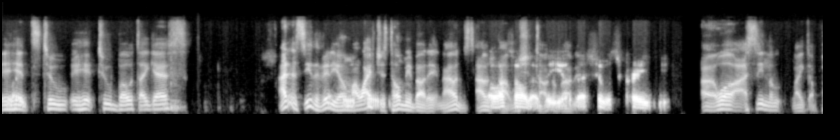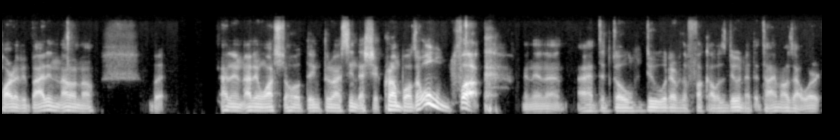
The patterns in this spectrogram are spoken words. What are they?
It like, hits two. It hit two boats, I guess. I didn't see the video. My wife crazy. just told me about it, and I was, I, Oh, I saw that talk video. it. That shit was crazy. Uh, well, I seen the, like a part of it, but I didn't. I don't know, but I didn't. I didn't watch the whole thing through. I seen that shit crumble. I was like, oh fuck, and then uh, I had to go do whatever the fuck I was doing at the time. I was at work.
